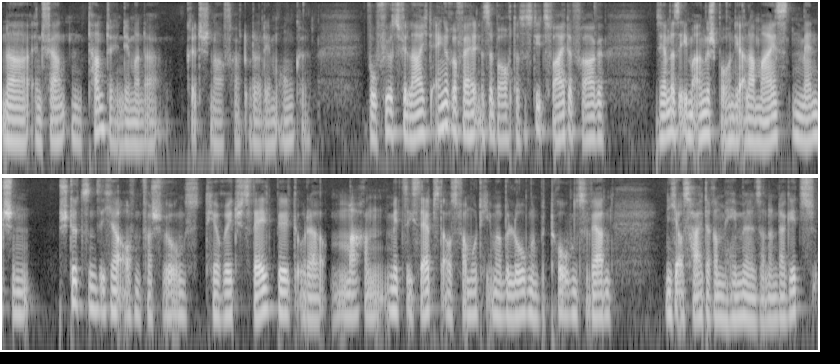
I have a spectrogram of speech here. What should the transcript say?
einer entfernten Tante, indem man da kritisch nachfragt, oder dem Onkel. Wofür es vielleicht engere Verhältnisse braucht, das ist die zweite Frage. Sie haben das eben angesprochen, die allermeisten Menschen stützen sich ja auf ein verschwörungstheoretisches Weltbild oder machen mit sich selbst aus vermutlich immer belogen und betrogen zu werden, nicht aus heiterem Himmel, sondern da geht es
